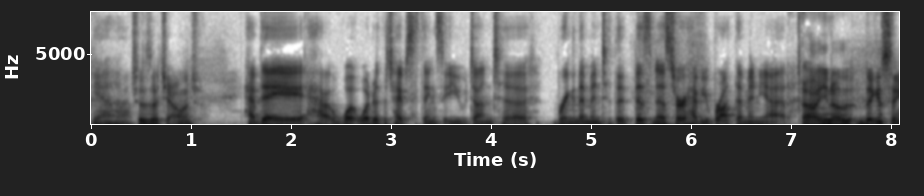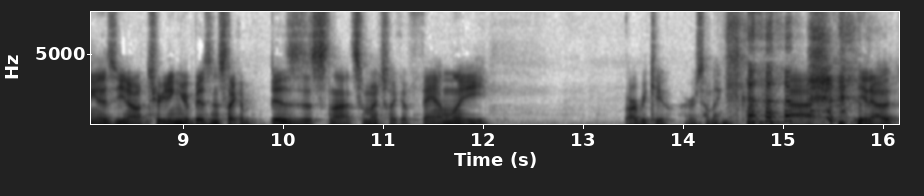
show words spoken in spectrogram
Yeah. which is a challenge. Have they? Have, what What are the types of things that you've done to bring them into the business, or have you brought them in yet? Oh, you know, the biggest thing is, you know, treating your business like a business, not so much like a family barbecue or something. uh, you know,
